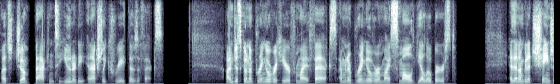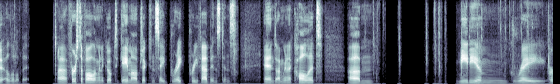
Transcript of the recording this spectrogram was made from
Let's jump back into Unity and actually create those effects. I'm just going to bring over here for my effects, I'm going to bring over my small yellow burst, and then I'm going to change it a little bit. Uh, first of all, I'm going to go up to game object and say break prefab instance, and I'm going to call it um, medium gray or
